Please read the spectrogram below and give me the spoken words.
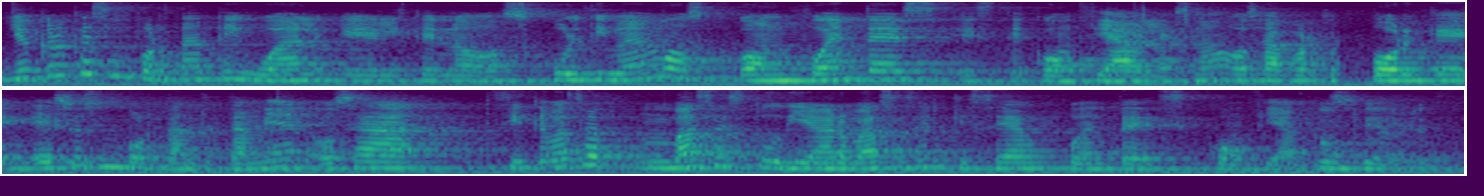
Yo creo que es importante igual el que nos cultivemos con fuentes este, confiables, ¿no? O sea, porque, porque eso es importante también. O sea, si te vas a, vas a estudiar, vas a hacer que sean fuentes confiables. Confiables.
